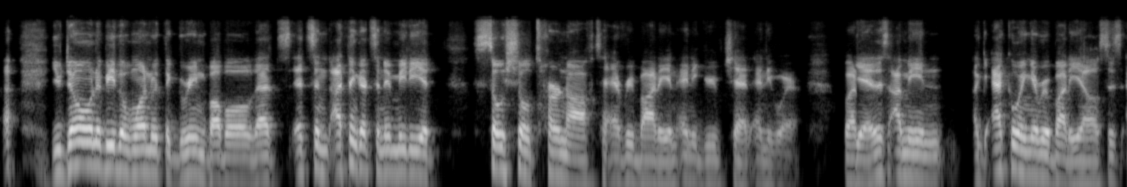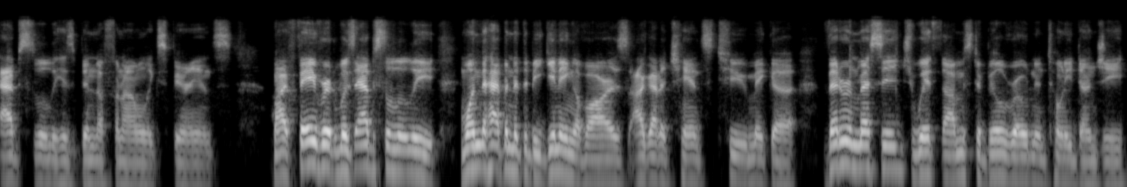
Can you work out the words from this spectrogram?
you don't want to be the one with the green bubble. That's it's an I think that's an immediate social turnoff to everybody in any group chat anywhere. But yeah, this I mean, echoing everybody else, this absolutely has been a phenomenal experience. My favorite was absolutely one that happened at the beginning of ours. I got a chance to make a veteran message with uh, Mr. Bill Rhoden and Tony Dungy,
